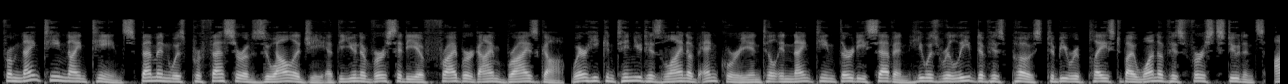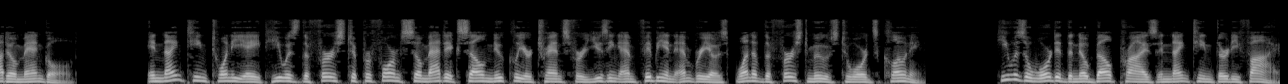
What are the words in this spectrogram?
From 1919 Spemann was professor of zoology at the University of Freiburg im Breisgau, where he continued his line of enquiry until in 1937 he was relieved of his post to be replaced by one of his first students, Otto Mangold. In 1928 he was the first to perform somatic cell nuclear transfer using amphibian embryos, one of the first moves towards cloning. He was awarded the Nobel Prize in 1935.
